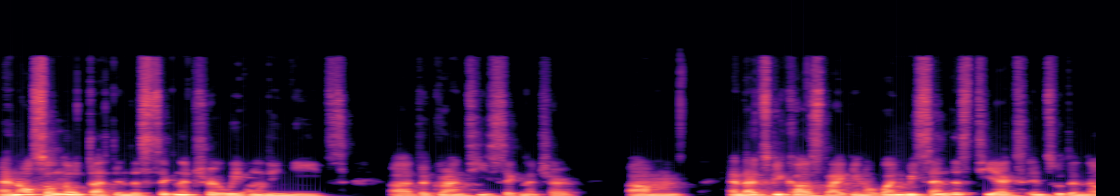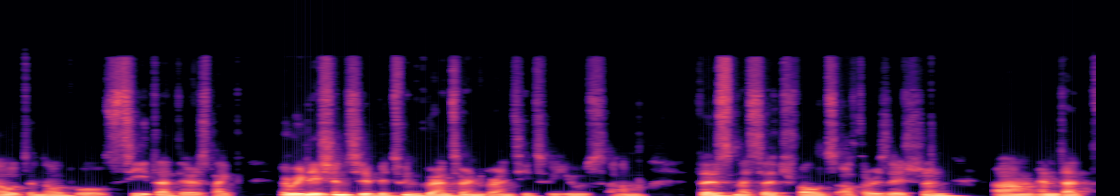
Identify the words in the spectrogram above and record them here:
And also note that in the signature, we only need uh, the grantee signature. Um, and that's because like, you know, when we send this TX into the node, the node will see that there's like a relationship between grantor and grantee to use um, this message votes authorization um, and that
